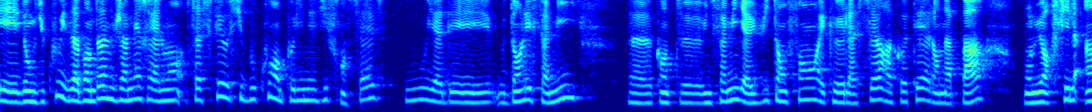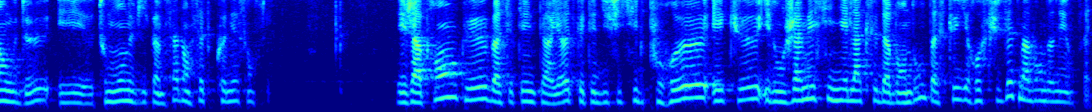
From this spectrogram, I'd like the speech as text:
Et donc, du coup, ils abandonnent jamais réellement. Ça se fait aussi beaucoup en Polynésie française, où il y a des, où dans les familles, euh, quand euh, une famille a huit enfants et que la sœur à côté, elle en a pas, on lui en refile un ou deux, et tout le monde vit comme ça dans cette connaissance-là. Et j'apprends que bah, c'était une période qui était difficile pour eux et qu'ils n'ont jamais signé l'acte d'abandon parce qu'ils refusaient de m'abandonner en fait.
